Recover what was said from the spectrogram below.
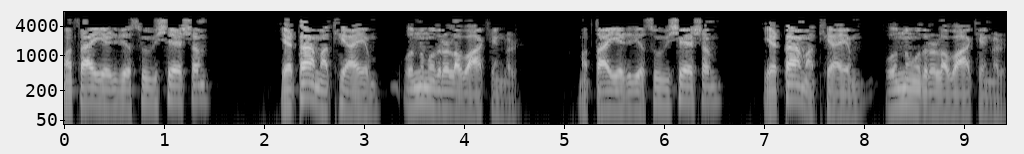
മത്തായി എഴുതിയ സുവിശേഷം എട്ടാം അധ്യായം ഒന്നു മുതലുള്ള വാക്യങ്ങൾ. മത്തായി എഴുതിയ സുവിശേഷം എട്ടാം അധ്യായം ഒന്നു മുതലുള്ള വാക്യങ്ങൾ.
